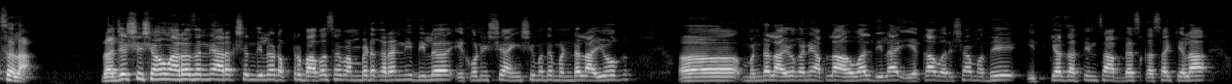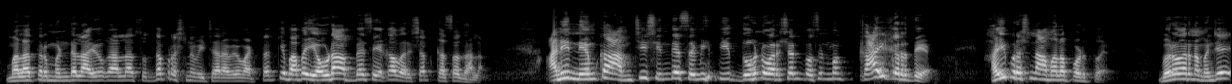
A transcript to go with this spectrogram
चला. राजर्षी शाहू महाराजांनी आरक्षण दिलं डॉक्टर बाबासाहेब आंबेडकरांनी दिलं एकोणीसशे ऐंशी मध्ये मंडल आयोग मंडल आयोगाने आपला अहवाल दिला. एका वर्षामध्ये इतक्या जातींचा अभ्यास कसा केला? मला तर मंडल आयोगाला सुद्धा प्रश्न विचारावे वाटतात की बाबा एवढा अभ्यास एका वर्षात कसा झाला? आणि नेमका आमची शिंदे समिती दोन वर्षांपासून मग काय करते? हाही प्रश्न आम्हाला पडतोय. बरोबर ना? म्हणजे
